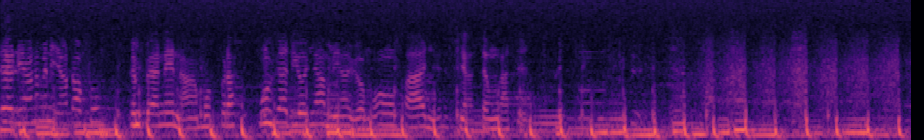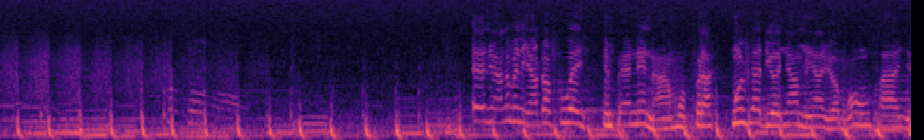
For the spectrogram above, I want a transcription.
Eliana mini adafo mpene fa nye fa nye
